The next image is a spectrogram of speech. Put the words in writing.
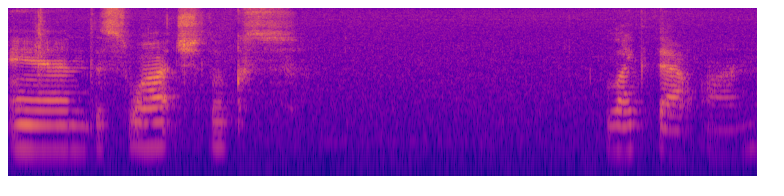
And the swatch looks like that one.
